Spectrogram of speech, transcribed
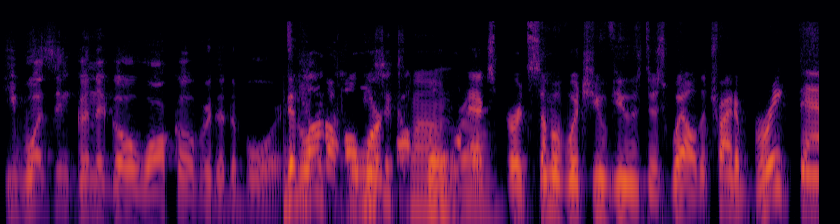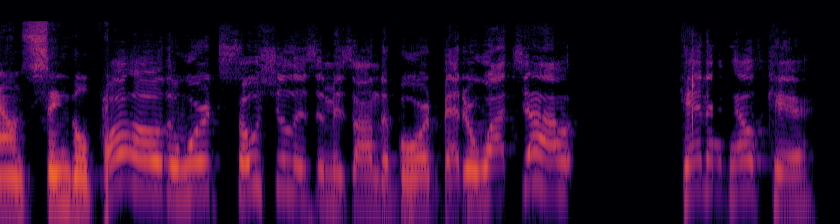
he wasn't gonna go walk over to the board. did a lot of homework clown, experts, some of which you've used as well, to try to break down single oh, the word socialism is on the board. Better watch out. Can't have health care.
